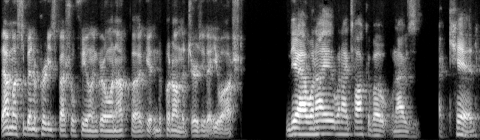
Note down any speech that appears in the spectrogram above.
That must have been a pretty special feeling growing up uh, getting to put on the jersey that you watched yeah, when I when I talk about when I was a kid,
